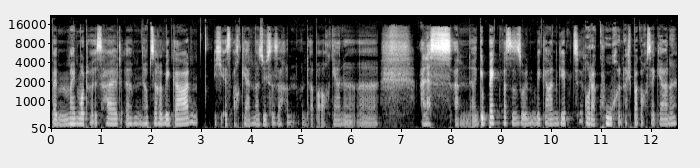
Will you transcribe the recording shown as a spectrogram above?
Bei, mein Motto ist halt ähm, Hauptsache vegan. Ich esse auch gern mal süße Sachen und aber auch gerne äh, alles an äh, Gebäck, was es so in vegan gibt oder Kuchen. Ich backe auch sehr gerne.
